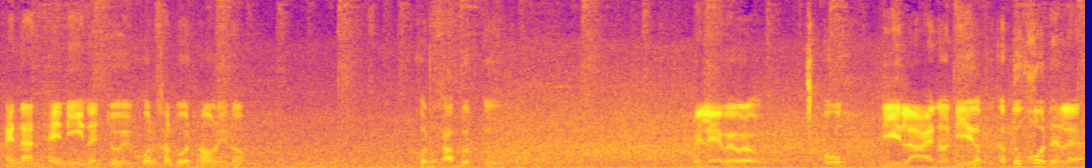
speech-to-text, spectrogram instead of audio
ให้นั่นให้นี่นะจุ๋ยคนขับรถเท่านี่เนาะคนขับรถตู้ไม่แหละแบบโอ้ดีหลายเนาะดีกับกับทุกคนนั่นแหละ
